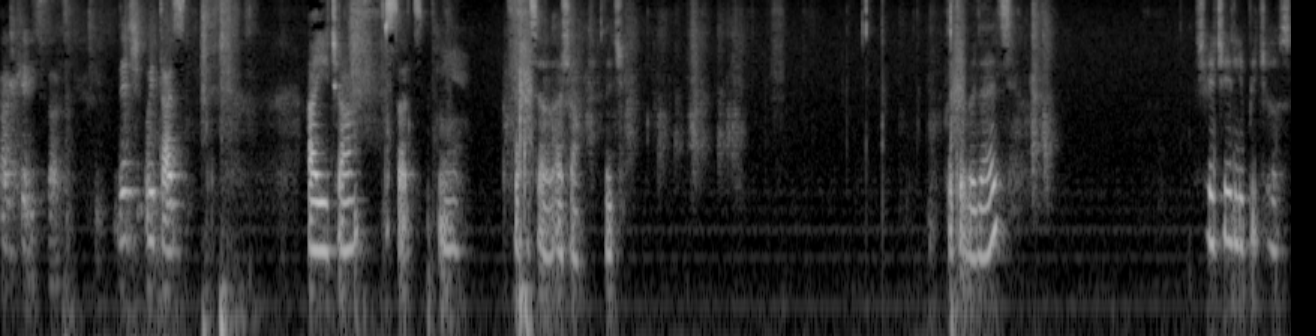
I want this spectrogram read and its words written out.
ok, stați. Deci, uitați. Aici, stați focusează așa. Deci, câte vedeți. Și aici e lipicios.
